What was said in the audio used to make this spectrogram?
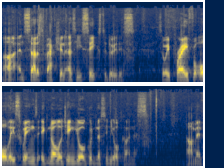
uh, and satisfaction as he seeks to do this. So we pray for all these things, acknowledging your goodness and your kindness. Amen.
